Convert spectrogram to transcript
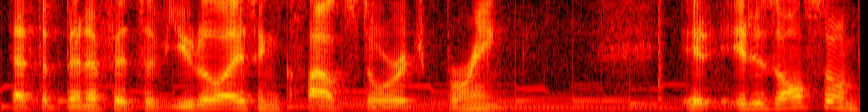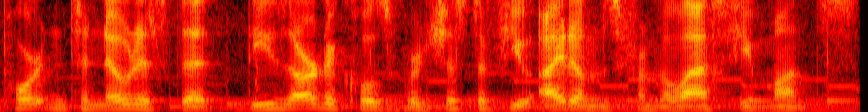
that the benefits of utilizing cloud storage bring. It, it is also important to notice that these articles were just a few items from the last few months.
